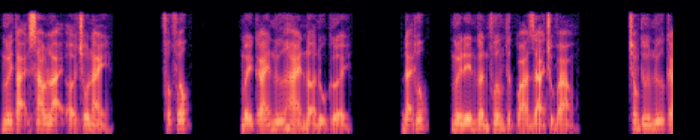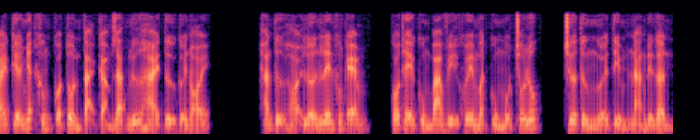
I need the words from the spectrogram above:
ngươi tại sao lại ở chỗ này? Phốc phốc. Mấy cái nữ hài nợ nụ cười. Đại thúc, ngươi đến gần phương thức quá già chụp vào. Trong tứ nữ cái kia nhất không có tồn tại cảm giác nữ hài tử cười nói. Hắn tự hỏi lớn lên không kém, có thể cùng ba vị khuê mật cùng một chỗ lúc chưa từng người tìm nàng đến gần,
